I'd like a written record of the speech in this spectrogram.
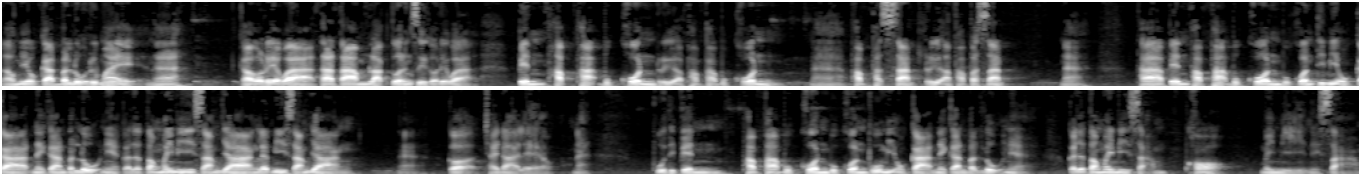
เรามีโอกาสบรรลุหรือไม่นะเขาเรียกว่าถ้าตามหลักตัวหนังสือเขาเรียกว่า เป็นพัพพะบุคคล หรืออภัพพะบุคคลนะพัพพสัตหรืออภัพพสัตนะถ้าเป็นพัพพะบุคคล บุคคลที่มีโอกาสในการบรรลุเนี่ยก็จะต้องไม่มีสามอย่างและมีสามอย่างนะก็ใช้ได้แล้วนะ ผู้ที่เป็นพัพพะบุคคล บุคคลผู้มีโอกาสในการบรรลุเนี่ยก็จะต้องไม่มีสามข้อไม่มีในสาม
